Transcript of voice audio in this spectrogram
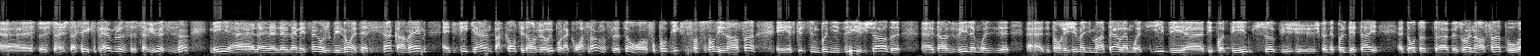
euh, c'est assez extrême, là, c'est sérieux à 6 ans. Mais euh, la, la, la, médecin dont j'oublie le nom a dit à 6 ans quand même, être vegan, par contre, c'est dangereux pour la croissance. Là. On, faut pas oublier que ce sont, des enfants. Et est-ce que c'est une bonne idée, Richard, euh, d'enlever la moitié de ton régime alimentaire la moitié des, des protéines, tout ça, puis je, je connais pas le détail dont tu as, besoin un enfant pour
